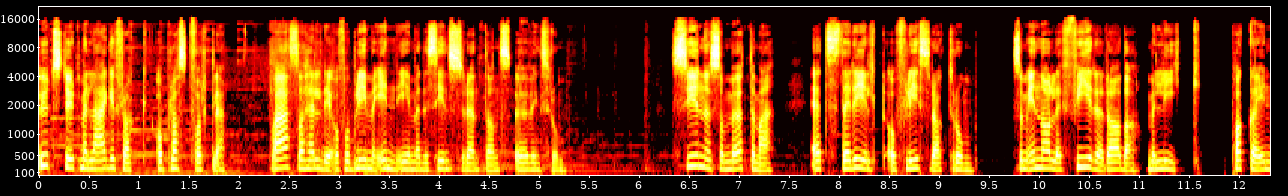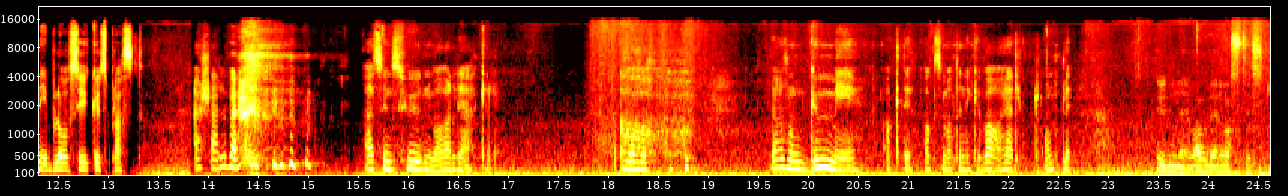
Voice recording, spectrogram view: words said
Utstyrt med legefrakk og plastforkle var jeg så heldig å få bli med inn i medisinstudentenes øvingsrom. Synet som møter meg, er et sterilt og flisrakt rom som inneholder fire rader med lik pakka inn i blå sykehusplast. Jeg skjelver. jeg syns huden var veldig ekkel. Åh. Det var sånn gummiaktig, akkurat som at den ikke var helt ordentlig. Huden er veldig elastisk.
